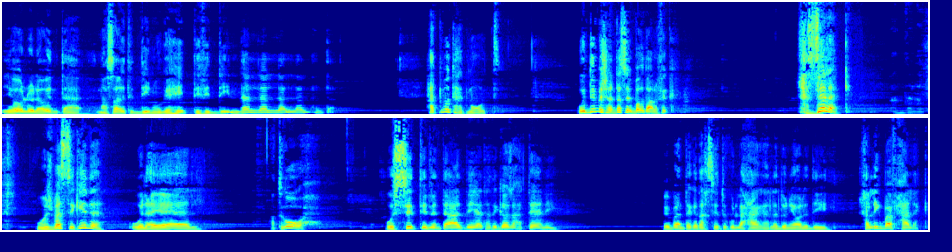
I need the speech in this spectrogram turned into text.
يقول له لو أنت نصرت الدين وجاهدت في الدين لا لا لا لا, لا أنت هتموت هتموت. والدين مش هينتصر برضه على فكرة. خزلك ومش بس كده والعيال هتروح. والست اللي أنت قاعد ديت هتتجوز واحد تاني. يبقى أنت كده خسرت كل حاجة لا دنيا ولا دين. خليك بقى في حالك.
